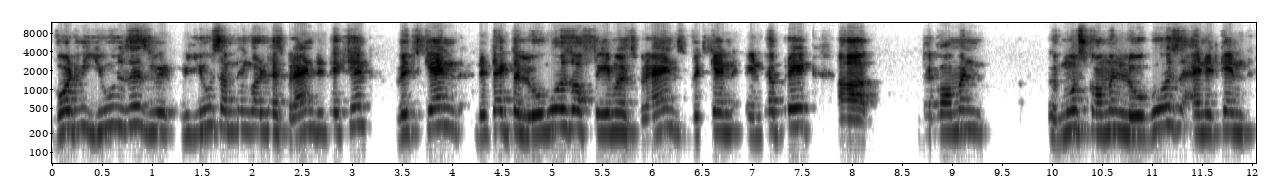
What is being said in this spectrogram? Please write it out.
what we use is we, we use something called as brand detection which can detect the logos of famous brands which can interpret uh, the common most common logos and it can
